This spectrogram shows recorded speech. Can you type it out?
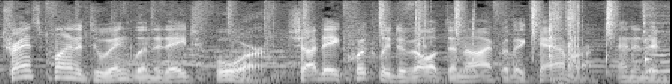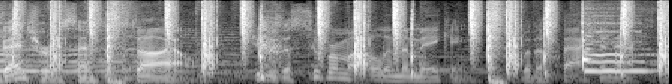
Transplanted to England at age four, Sade quickly developed an eye for the camera and an adventurous sense of style. She was a supermodel in the making, with a axe to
